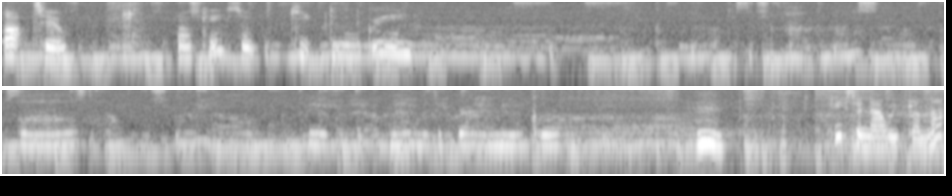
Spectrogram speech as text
that too. Okay, so keep doing the green. Uh. Hmm. Okay, so now we've done that.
